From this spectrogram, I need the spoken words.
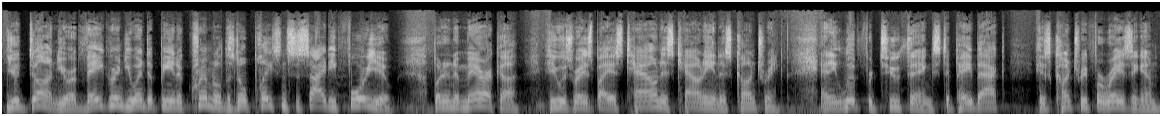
you're done. You're a vagrant. You end up being a criminal. There's no place in society for you. But in America, he was raised by his town, his county, and his country. And he lived for two things to pay back his country for raising him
